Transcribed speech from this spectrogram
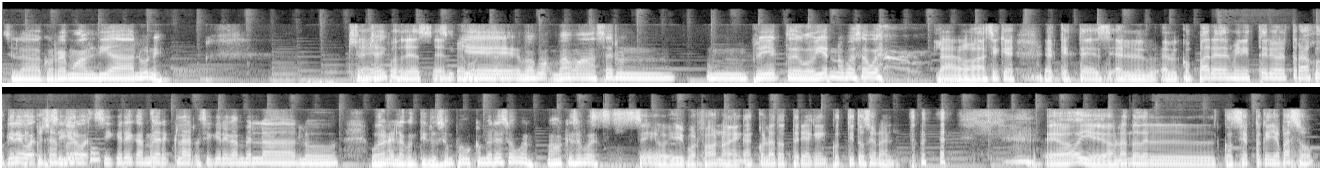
Se la corremos al día lunes. Sí, podría ser. Así que vamos, vamos a hacer un, un proyecto de gobierno para esa weá. Claro, así que el que esté, el, el compadre del Ministerio del Trabajo Si que quiere, si, escuchando quiere, esto, si quiere cambiar, claro, si quiere cambiar la, lo, bueno, en la constitución podemos cambiar eso, bueno, vamos que se puede. Sí, y por favor no vengan con la tontería que es inconstitucional. Eh, oye, hablando del concierto que ya pasó,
